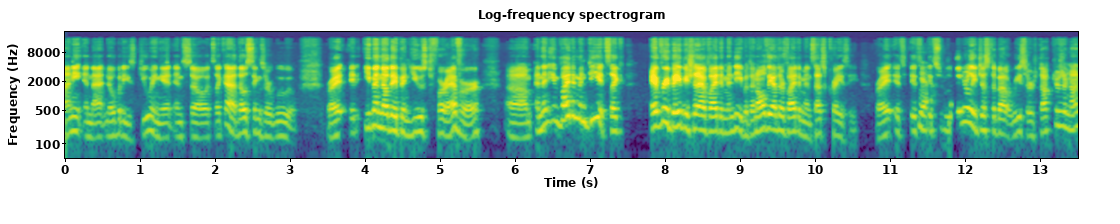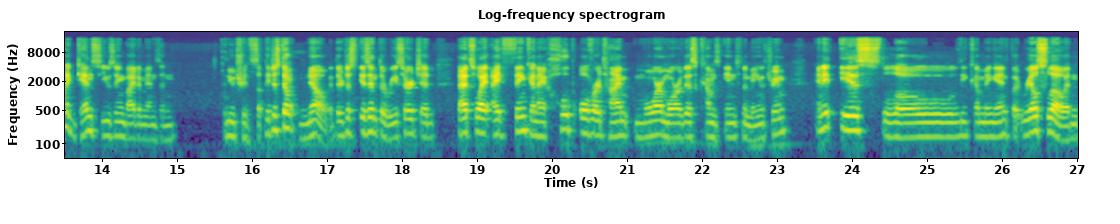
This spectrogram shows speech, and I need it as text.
money in that. Nobody's doing it. And so it's like ah those things are woo woo right? It, even though they've been used forever um, and then in vitamin d it's like every baby should have vitamin D, but then all the other vitamins, that's crazy, right? It's it's yeah. it's literally just about research. Doctors are not against using vitamins and nutrients. They just don't know. There just isn't the research. And that's why I think and I hope over time more and more of this comes into the mainstream. And it is slowly coming in, but real slow. And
